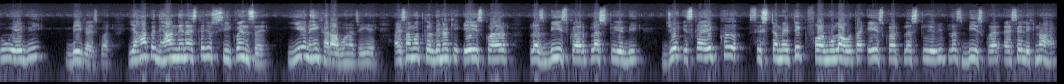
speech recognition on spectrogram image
two a b b का स्क्वायर यहाँ पे ध्यान देना, इसका जो सीक्वेंस है, ये नहीं खराब होना चाहिए। ऐसा मत कर देना कि a square plus b square plus two a b जो इसका एक सिस्टमेटिक फॉर्मूला होता है a square plus two a b plus b square ऐसे लिखना है।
